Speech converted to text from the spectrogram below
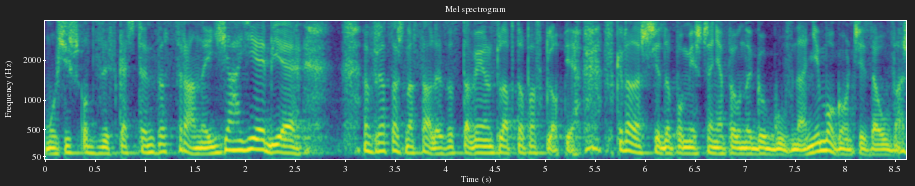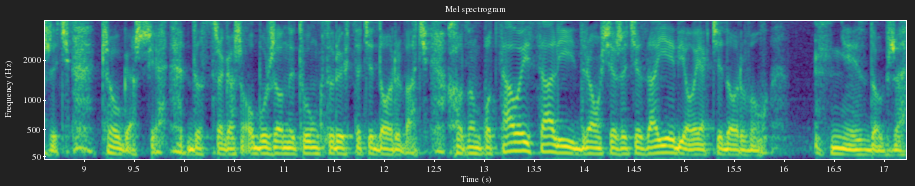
Musisz odzyskać ten zasrany. Ja jebie! Wracasz na salę, zostawiając laptopa w klopie. Wkradasz się do pomieszczenia pełnego gówna. Nie mogą cię zauważyć. Czołgasz się. Dostrzegasz oburzony tłum, który chce cię dorwać. Chodzą po całej sali i drą się, że cię zajebią, jak cię dorwą. Nie jest dobrze.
